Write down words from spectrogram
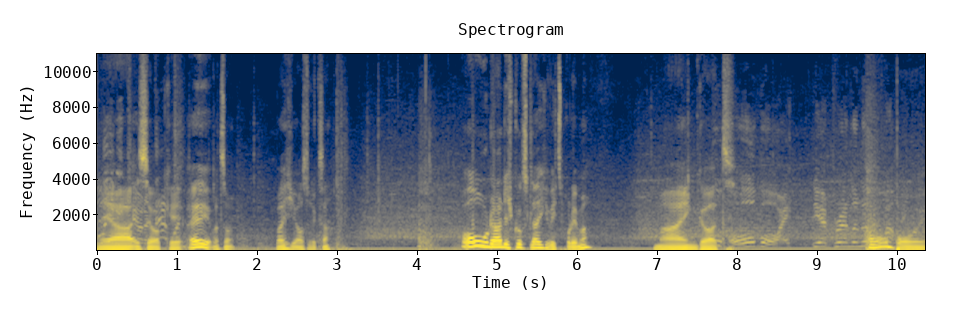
Ja, ist ja okay. Ey, was soll... Weich ich aus, Wichser. Oh, da hatte ich kurz Gleichgewichtsprobleme. Mein Gott. Oh boy.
